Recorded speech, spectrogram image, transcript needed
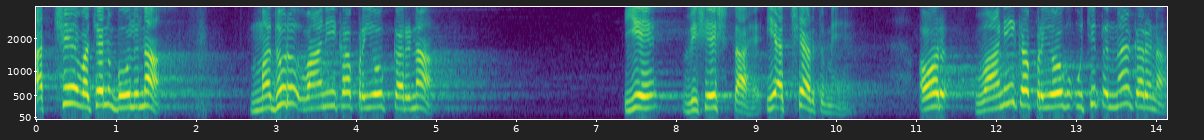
अच्छे वचन बोलना, मधुर वाणी का प्रयोग करना यह विशेषता है यह अच्छे अर्थ में है। और वाणी का प्रयोग उचित न करना,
